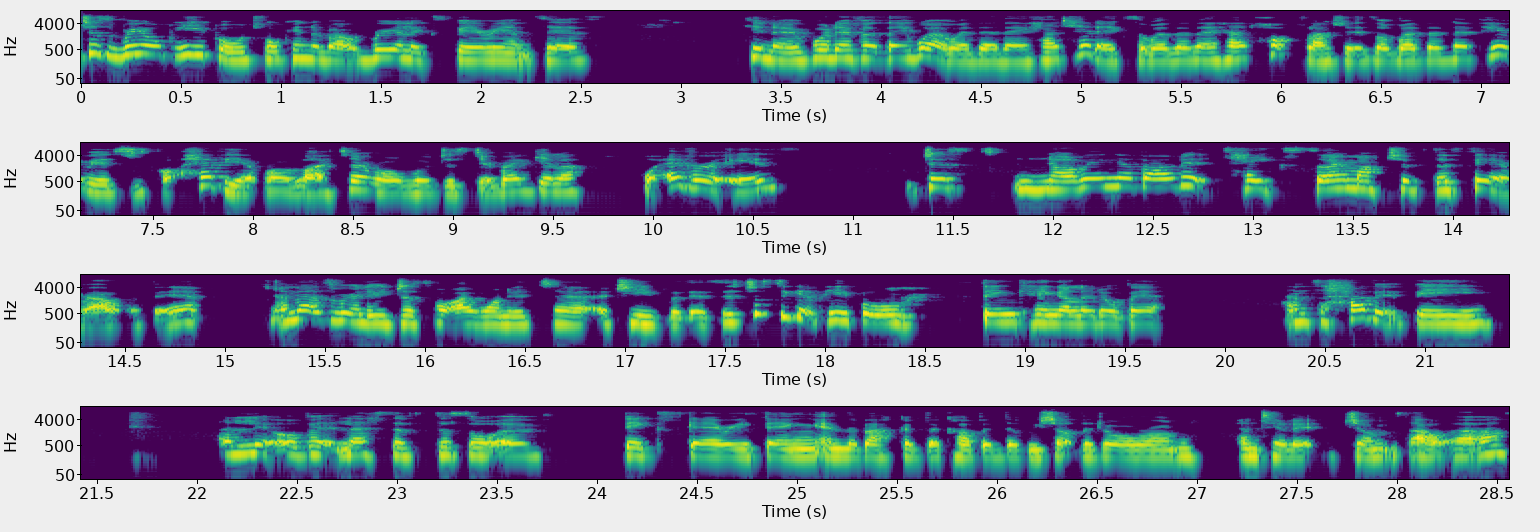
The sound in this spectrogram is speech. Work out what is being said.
just real people talking about real experiences, you know, whatever they were, whether they had headaches or whether they had hot flashes or whether their periods just got heavier or lighter or were just irregular, whatever it is, just knowing about it takes so much of the fear out of it. And that's really just what I wanted to achieve with this is just to get people thinking a little bit and to have it be a little bit less of the sort of big scary thing in the back of the cupboard that we shut the door on until it jumps out at us.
